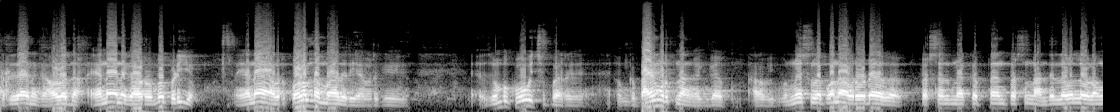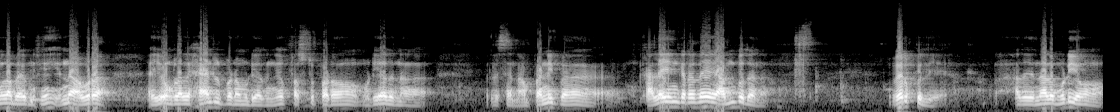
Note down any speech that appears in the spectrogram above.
அதுதான் எனக்கு அவ்வளோதான் ஏன்னா எனக்கு அவர் ரொம்ப பிடிக்கும். ஏன்னா அவர் குழந்த மாதிரி அவருக்கு. ரொம்ப கோவிச்சுப்பார். அவங்க பயமுறுத்துனாங்க. இங்கே உண்மையை சொல்ல போனால் அவரோட பர்சனல் மேக்கப் மேன் பர்சனல் அந்த லெவலில் உள்ளவங்களாம் பயமுச்சு என்ன அவரா? ஐயோ உங்களால் ஹேண்டில் பண்ண முடியாதுங்க. ஃபஸ்ட்டு படம் முடியாதுன்னாங்க. இல்லை சார் நான் பண்ணிப்பேன். கலைங்கிறதே அன்பு தானே. வெறுப்பு இல்லையே. அது என்னால் முடியும்.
